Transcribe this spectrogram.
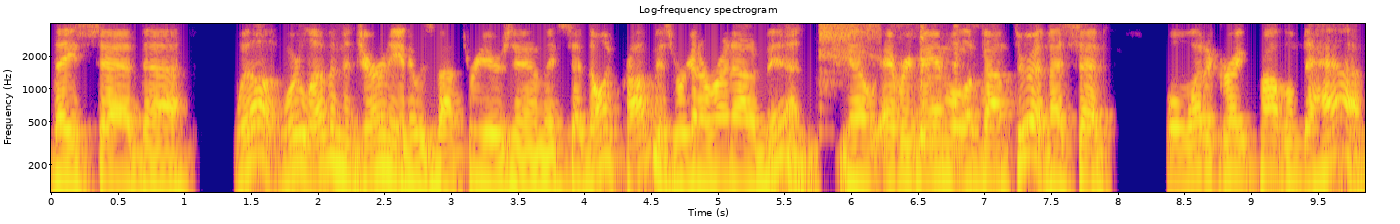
they said, uh, "Well, we're loving the journey." And it was about three years in. They said, "The only problem is we're going to run out of men. You know, every man will have gone through it." And I said. Well, what a great problem to have.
